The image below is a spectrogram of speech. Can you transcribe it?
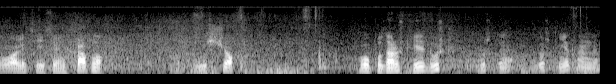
О, Алексей сегодня хапнул. Еще. О, полторушки есть, двушка. Двушка, нет? Двушки нет, наверное,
